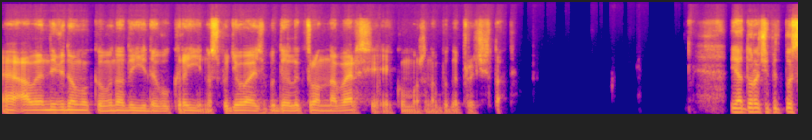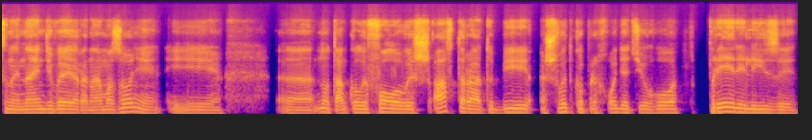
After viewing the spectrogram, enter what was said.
Е, але невідомо, коли вона доїде в Україну. Сподіваюсь, буде електронна версія, яку можна буде прочитати. Я, до речі, підписаний на Енді Вейера на Амазоні, і е, ну там, коли фоловиш автора, тобі швидко приходять його пререлізи,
